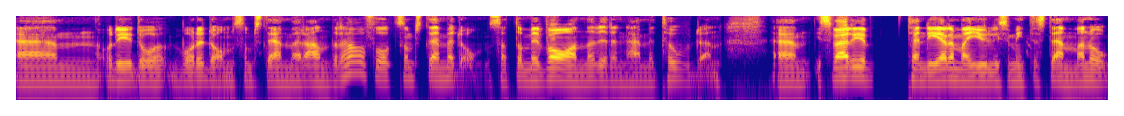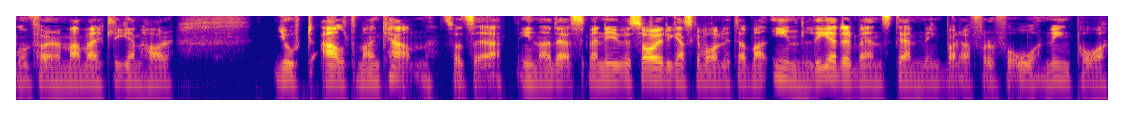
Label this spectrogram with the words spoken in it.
Um, och det är då både de som stämmer andra och folk som stämmer dem, så att de är vana vid den här metoden. Um, I Sverige tenderar man ju liksom inte stämma någon förrän man verkligen har gjort allt man kan så att säga innan dess. Men i USA är det ganska vanligt att man inleder med en stämning bara för att få ordning på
